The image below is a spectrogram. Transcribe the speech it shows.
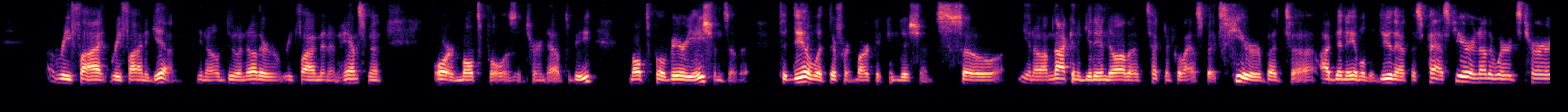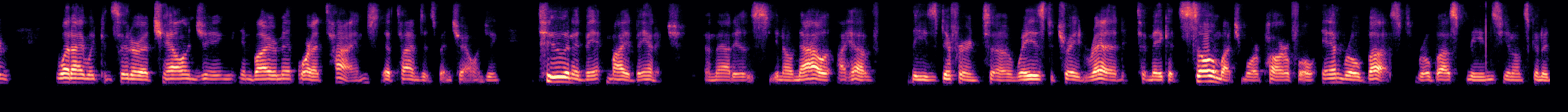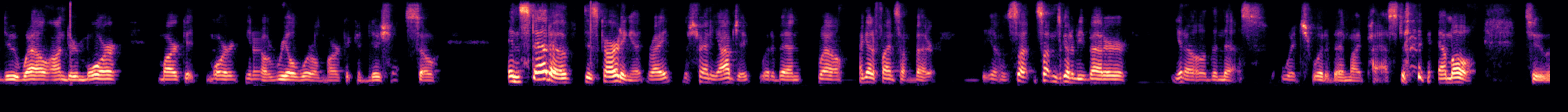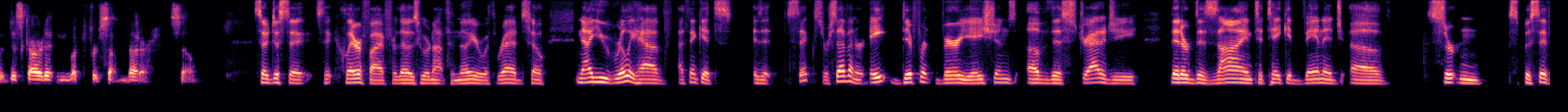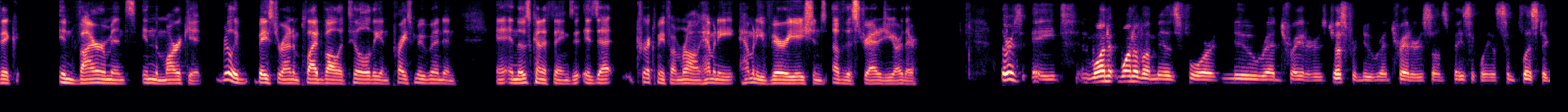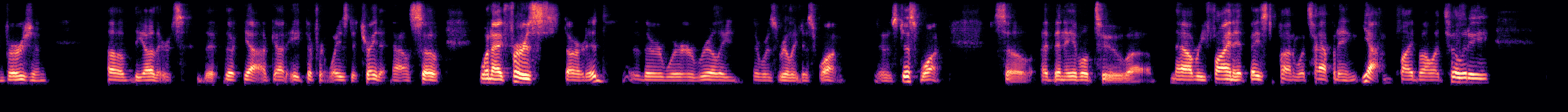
refine, refine again, you know, do another refinement enhancement or multiple, as it turned out to be, multiple variations of it to deal with different market conditions. So, you know, I'm not going to get into all the technical aspects here, but uh, I've been able to do that this past year. In other words, turn what I would consider a challenging environment, or at times, at times it's been challenging, to an adva- my advantage. And that is, you know, now I have these different uh, ways to trade red to make it so much more powerful and robust. Robust means, you know, it's going to do well under more market, more, you know, real world market conditions. So instead of discarding it, right, the shiny object would have been, well, I got to find something better. You know, so, something's going to be better, you know, than this, which would have been my past MO to discard it and look for something better. So so just to, to, clarify for those who are not familiar with red so now you really have i think it's is it six or seven or eight different variations of this strategy that are designed to take advantage of certain specific environments in the market really based around implied volatility and price movement and and those kind of things. Is that correct me if i'm wrong how many how many variations of the strategy are there there's eight, and one one of them is for new red traders, just for new red traders. So it's basically a simplistic version of the others. The, the, yeah, I've got eight different ways to trade it now. So when I first started, there were really there was really just one. It was just one. So I've been able to uh, now refine it based upon what's happening. Yeah, implied volatility,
